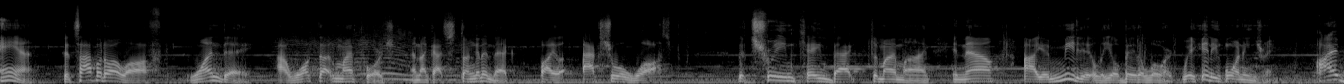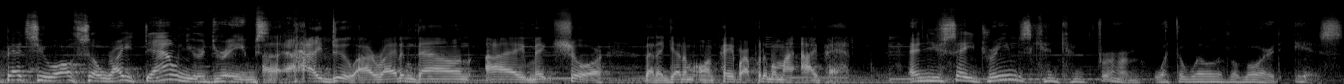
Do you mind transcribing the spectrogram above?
and to top it all off, one day I walked out on my porch and I got stung in the neck by an actual wasp. The dream came back to my mind, and now I immediately obey the Lord with any warning dream. I bet you also write down your dreams. Uh, I do. I write them down. I make sure that I get them on paper. I put them on my iPad. And you say dreams can confirm what the will of the Lord is.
